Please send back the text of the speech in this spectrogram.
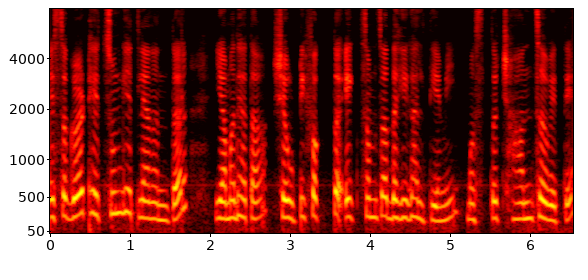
हे सगळं ठेचून घेतल्यानंतर यामध्ये आता शेवटी फक्त एक चमचा दही घालते मी. मस्त छान चव येते.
